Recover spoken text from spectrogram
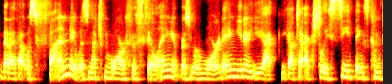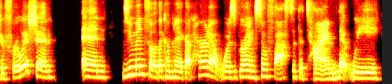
that i thought was fun. It was much more fulfilling. It was rewarding. You know you, you got to actually see things come to fruition. And ZoomInfo the company i got hired at was growing so fast at the time that we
